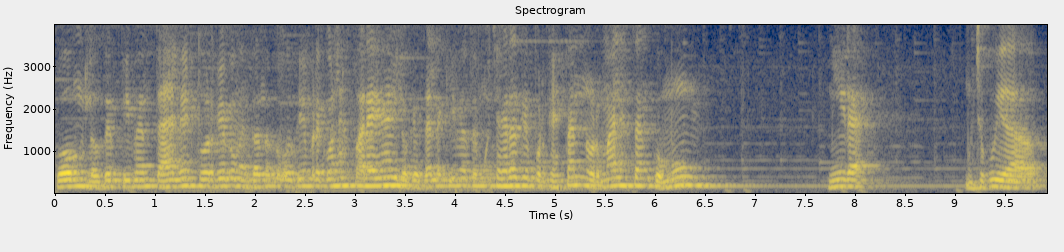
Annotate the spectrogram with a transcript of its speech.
con los sentimentales, Scorpio, comenzando como siempre con las parejas y lo que sale aquí me hace mucha gracia porque es tan normal, es tan común. Mira, mucho cuidado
